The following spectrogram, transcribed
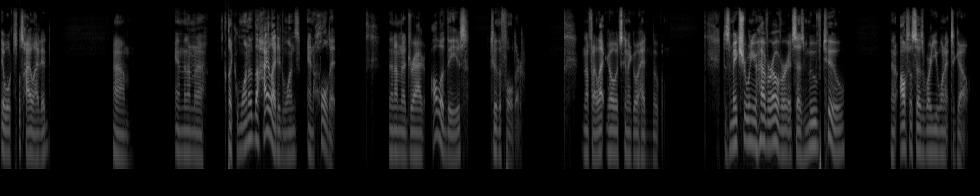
it will keep highlighted. Um, and then I'm going to click one of the highlighted ones and hold it. Then I'm going to drag all of these to the folder. And if I let go, it's going to go ahead and move them. Just make sure when you hover over, it says move to, and it also says where you want it to go.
